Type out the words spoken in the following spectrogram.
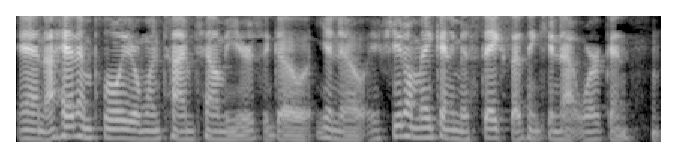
And I had an employer one time tell me years ago, you know, if you don't make any mistakes, I think you're not working.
